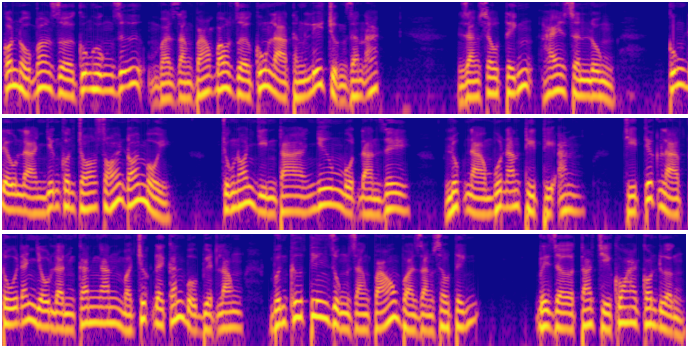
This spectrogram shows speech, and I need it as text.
Con hổ bao giờ cũng hung dữ, Và rằng báo bao giờ cũng là thằng lý trưởng gian ác. Rằng sâu tính hay sần lùng Cũng đều là những con chó sói đói mồi. Chúng nó nhìn ta như một đàn dê. Lúc nào muốn ăn thịt thì ăn. Chỉ tiếc là tôi đã nhiều lần can ngăn Mà trước đây cán bộ Việt Long Vẫn cứ tin dùng giảng báo và giảng sâu tính. Bây giờ ta chỉ có hai con đường.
